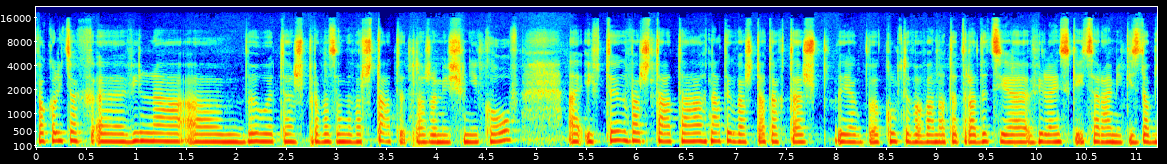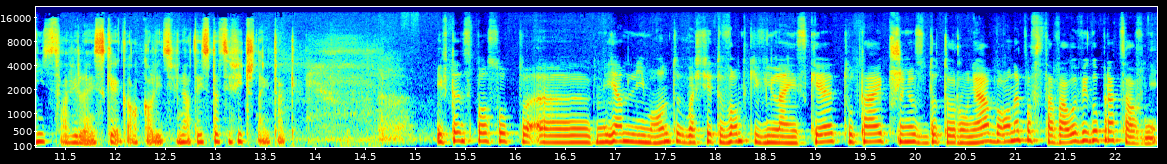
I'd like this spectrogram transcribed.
w okolicach Wilna były też prowadzone warsztaty dla rzemieślników i w tych warsztatach, na tych warsztatach też jakby kultywowano te tradycje wileńskiej ceramiki, zdobnictwa wileńskiego, okolic Wilna, tej specyficznej takiej. I w ten sposób e, Jan Limont właściwie te wątki wileńskie tutaj przyniósł do Torunia, bo one powstawały w jego pracowni.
